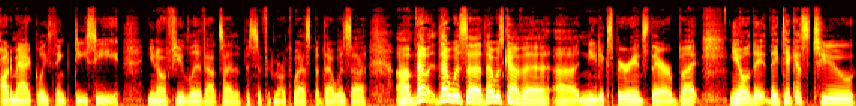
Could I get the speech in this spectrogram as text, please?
automatically think D.C. You know, if you live outside of the Pacific Northwest. But that was uh, um, that that was uh, that was kind of a, a neat experience there. But you know, they they take us to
